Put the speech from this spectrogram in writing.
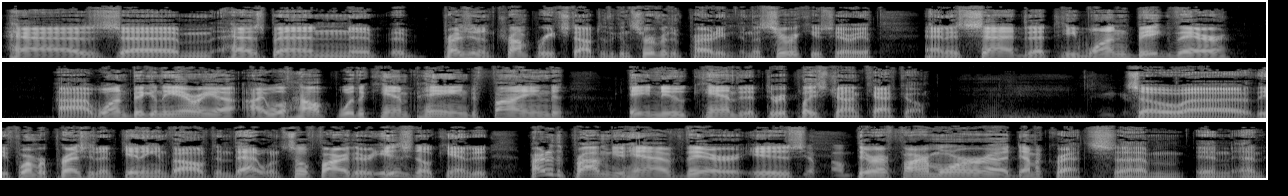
has um, has been uh, uh, President Trump reached out to the Conservative Party in the Syracuse area and has said that he won big there, uh, won big in the area. I will help with a campaign to find a new candidate to replace John Katko. So uh, the former president getting involved in that one. So far, there is no candidate. Part of the problem you have there is Yep, I'll- there are far more uh, Democrats, um, and and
